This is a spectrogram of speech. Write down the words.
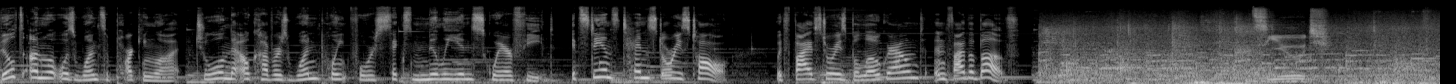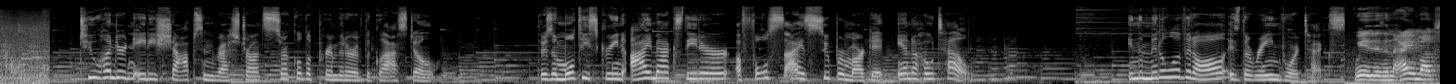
Built on what was once a parking lot, Jewel now covers 1.46 million square feet. It stands 10 stories tall, with 5 stories below ground and 5 above. It's huge. 280 shops and restaurants circle the perimeter of the glass dome. There's a multi screen IMAX theater, a full size supermarket, and a hotel. In the middle of it all is the rain vortex. Wait, there's an IMAX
